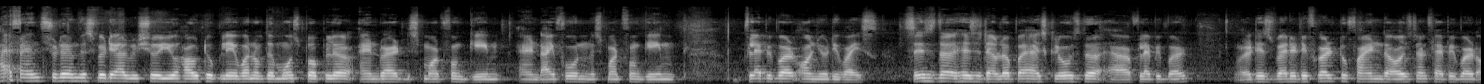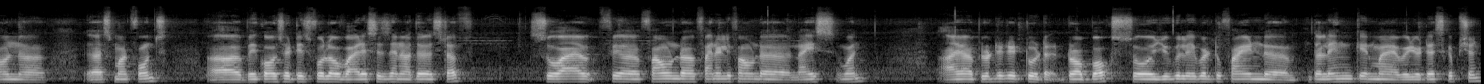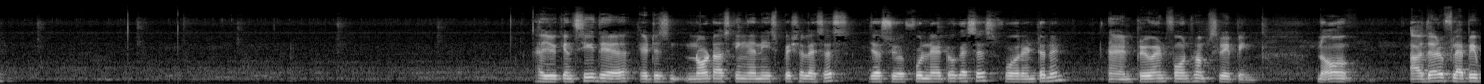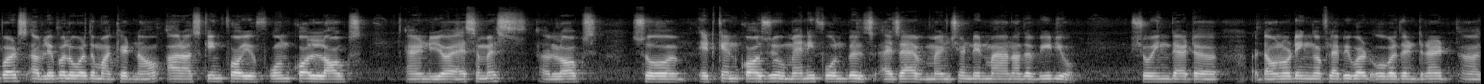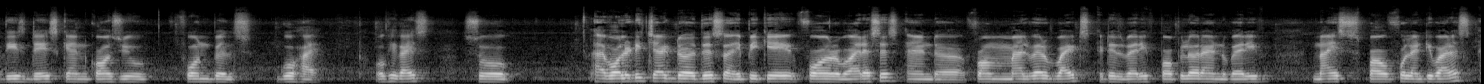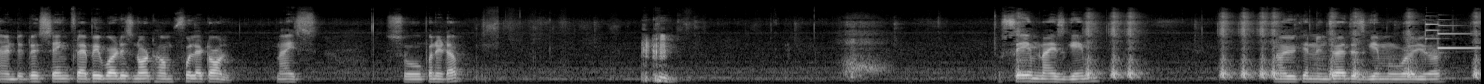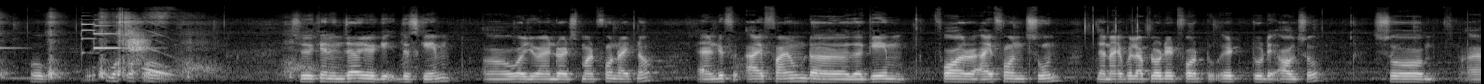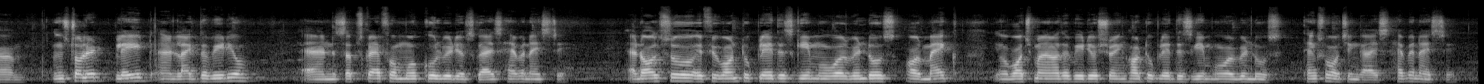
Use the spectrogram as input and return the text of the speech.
Hi friends, today in this video I will show you how to play one of the most popular Android smartphone game and iPhone smartphone game Flappy Bird on your device. Since the his developer has closed the uh, Flappy Bird, it is very difficult to find the original Flappy Bird on uh, uh, smartphones uh, because it is full of viruses and other stuff. So I uh, found uh, finally found a nice one I uploaded it to Dropbox so you will able to find the link in my video description as you can see there it is not asking any special access just your full network access for internet and prevent phone from sleeping now other flappy birds available over the market now are asking for your phone call logs and your sms uh, logs. So it can cause you many phone bills as i have mentioned in my another video showing that uh, downloading a flappy bird over the internet uh, these days can cause you phone bills go high. Okay guys. So I've already checked uh, this uh, APK for viruses and uh, from Malwarebytes it is very popular and very nice powerful antivirus and it is saying Flappy Bird is not harmful at all. Nice. So open it up. Same nice game. Now you can enjoy this game over your oh, so you can enjoy your this game over your Android smartphone right now. And if I found uh, the game for iPhone soon then I will upload it for to it today also. So um, install it play it and like the video. And subscribe for more cool videos guys. Have a nice day. And also if you want to play this game over Windows or Mac watch my other video showing how to play this game over Windows. Thanks for watching guys. Have a nice day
